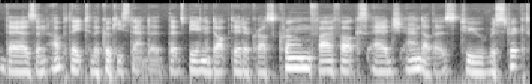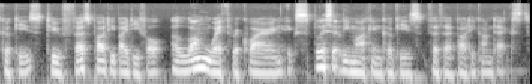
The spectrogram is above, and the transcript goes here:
there's an update to the cookie standard that's being adopted across Chrome, Firefox, Edge, and others to restrict cookies to first party by default, along with requiring explicitly marking cookies for third party contexts.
